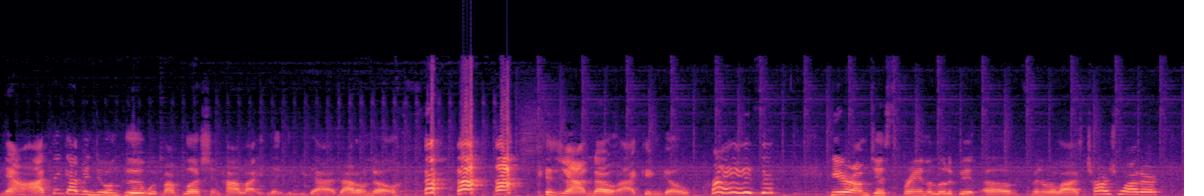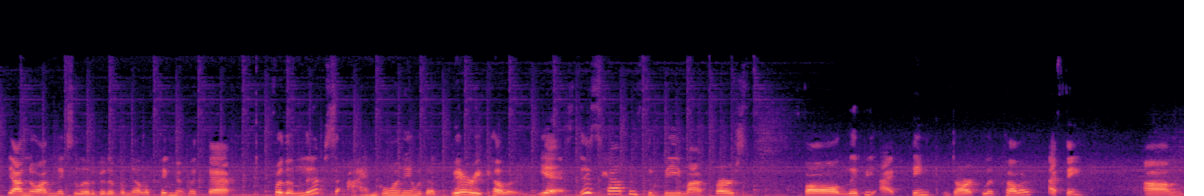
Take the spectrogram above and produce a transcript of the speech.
Now, I think I've been doing good with my blush and highlight lately, you guys. I don't know. because y'all know I can go crazy. Here I'm just spraying a little bit of mineralized charge water. Y'all know I mix a little bit of vanilla pigment with that. For the lips, I'm going in with a berry color. Yes, this happens to be my first fall lippy, I think, dark lip color. I think. Um,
